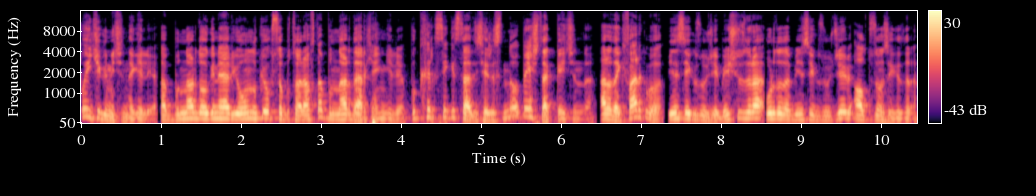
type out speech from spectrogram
bu 2 gün içinde geliyor. Tabi bunlar da o gün eğer yoğunluk yoksa bu tarafta bunlar da erken geliyor. Bu 48 saat içerisinde o 5 dakika içinde. Aradaki fark bu. 1800 UC 500 lira. Burada da 1800 UC 618 lira.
